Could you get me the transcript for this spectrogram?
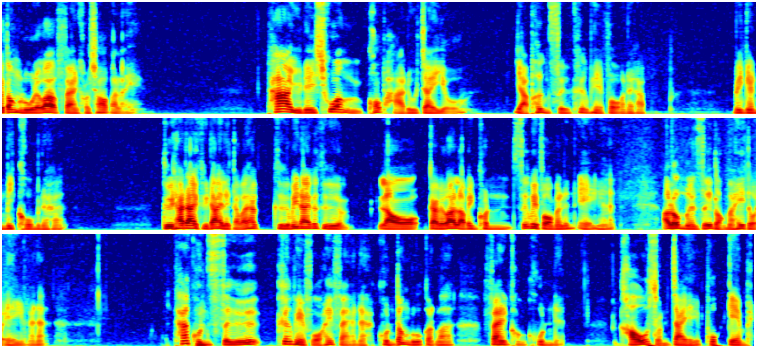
ก็ต้องรู้แล้วว่าแฟนเขาชอบอะไร ถ้าอยู่ในช่วงคบหาดูใจอยู่ อย่าเพิ่งซื้อเครื่องเพย์โฟนะครับ ไม่งั้นไม่คุ้มนะฮะ คือถ้าได้คือได้เลยแต่ว่าถ้าคือไม่ได้ก็คือ เรากลายเป็นว่าเราเป็นคนซื้อเพย์โฟมาเล่นเองฮะอารมณ์เหมือนซื้อดอกมาให้ตัวเองอย่างนั้นนะถ้าคุณซื้อเครื่องเพย์โฟให้แฟนนะคุณต้องรู้ก่อนว่าแฟนของคุณเนี่ยเขาสนใจพวกเกมเพ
